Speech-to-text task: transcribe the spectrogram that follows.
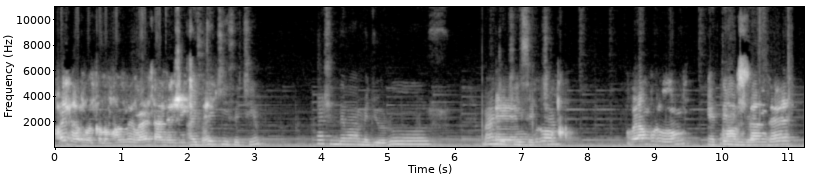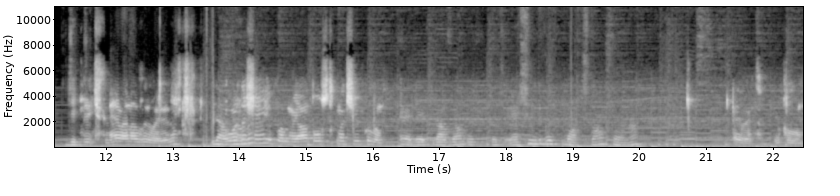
Haydi bakalım hazır ver sen de Ay Jack'i. Jackie'yi seçeyim. Ha, Şimdi devam ediyoruz. Ben Ee, Jackie'yi seçeceğim. Ben Brook'um. Evet de Jackie. Jack'ini hemen hazır verelim. Bu Birazdan arada da... şey yapalım ya dostluk maçı yapalım. Evet evet birazdan bu yani şimdi bu maçtan sonra Evet yapalım.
